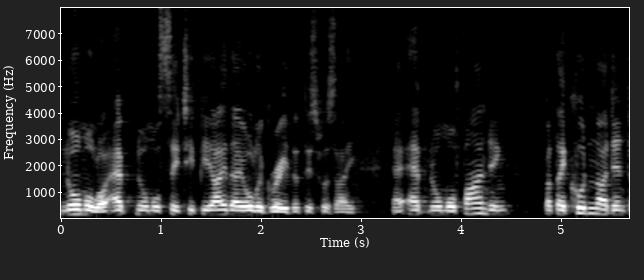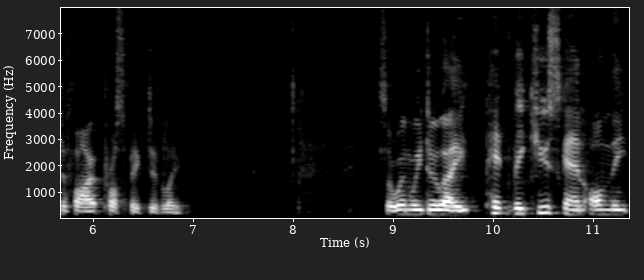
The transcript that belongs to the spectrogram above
normal or abnormal CTPA, they all agreed that this was a, a abnormal finding, but they couldn't identify it prospectively. So when we do a PET VQ scan on the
